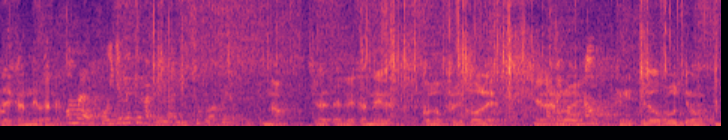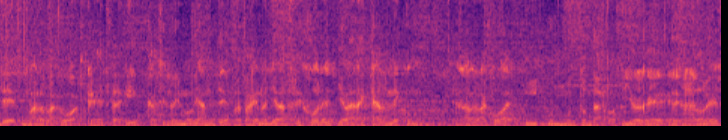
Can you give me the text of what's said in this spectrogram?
El de carne gana. Hombre, al pollo le queda bien la lechuga, pero. No, el, el de carne con los frijoles, el arroz. mejor, ¿no? Sí. Y luego por último, de barbacoa, que es este de aquí, casi lo mismo que antes. Lo que pasa es que no lleva frijoles, lleva la carne con la barbacoa y un montón de arroz. Y yo creo que el ganador es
